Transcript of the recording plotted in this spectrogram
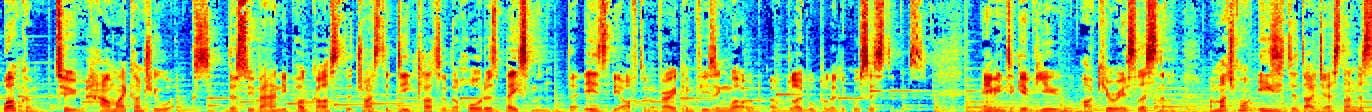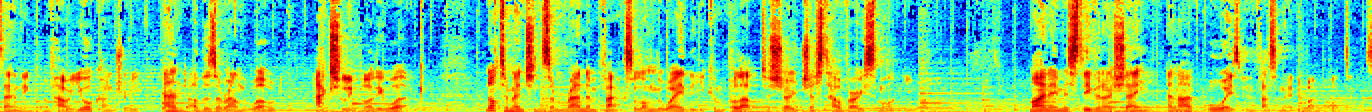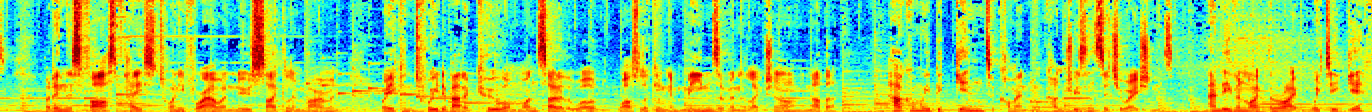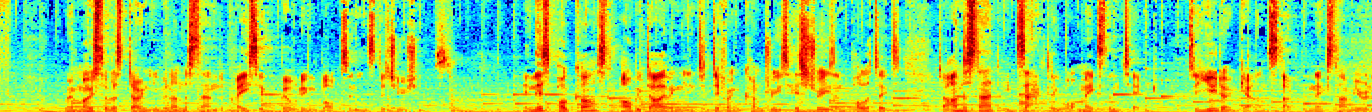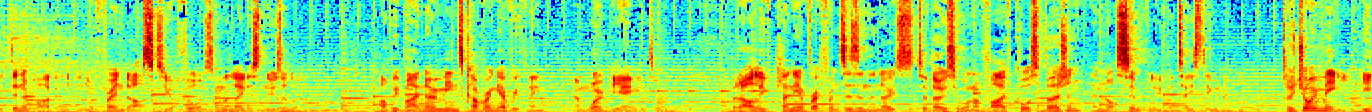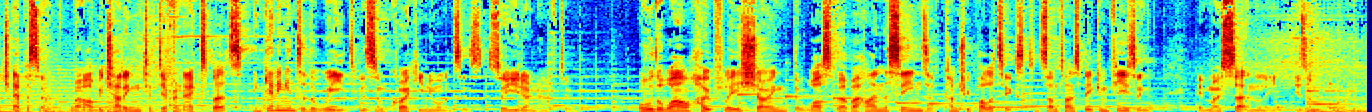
Welcome to How My Country Works, the super handy podcast that tries to declutter the hoarder's basement that is the often very confusing world of global political systems, aiming to give you, our curious listener, a much more easy to digest understanding of how your country and others around the world actually bloody work. Not to mention some random facts along the way that you can pull out to show just how very smart you are. My name is Stephen O'Shea, and I've always been fascinated by politics. But in this fast paced 24 hour news cycle environment, where you can tweet about a coup on one side of the world whilst looking at memes of an election on another, how can we begin to comment on countries and situations and even like the right witty gif when most of us don't even understand the basic building blocks and institutions? In this podcast, I'll be diving into different countries' histories and politics to understand exactly what makes them tick so you don't get unstuck the next time you're at a dinner party and your friend asks your thoughts on the latest news alert. I'll be by no means covering everything and won't be aiming to, but I'll leave plenty of references in the notes to those who want a five course version and not simply the tasting menu. So join me each episode where I'll be chatting to different experts and getting into the weeds with some quirky nuances so you don't have to. All the while, hopefully, showing that whilst the behind the scenes of country politics can sometimes be confusing, it most certainly isn't boring.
